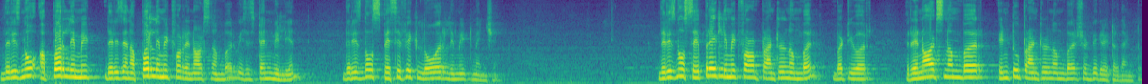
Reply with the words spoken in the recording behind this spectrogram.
there is no upper limit, there is an upper limit for Reynolds number which is 10 million. There is no specific lower limit mentioned. There is no separate limit for Prandtl number, but your Reynolds number into Prandtl number should be greater than 2.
